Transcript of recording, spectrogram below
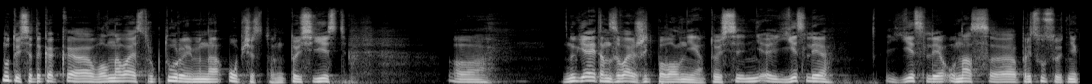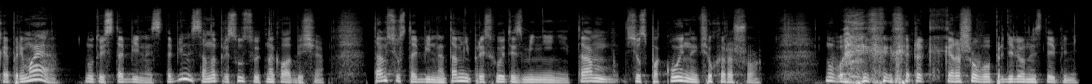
Ну, то есть это как э, волновая структура именно общества. То есть есть... Ну, я это называю жить по волне. То есть если если у нас э, присутствует некая прямая, ну, то есть стабильность. Стабильность, она присутствует на кладбище. Там все стабильно, там не происходит изменений, там все спокойно и все хорошо. Ну, хорошо в определенной степени.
